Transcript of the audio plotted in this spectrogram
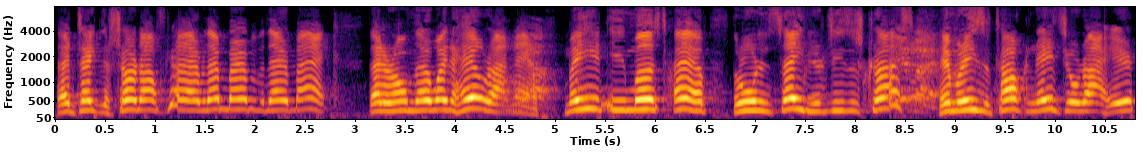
that take the shirt off their, their back that are on their way to hell right now. Me and you must have the Lord and Savior, Jesus Christ. And when He's talking to Israel right here,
